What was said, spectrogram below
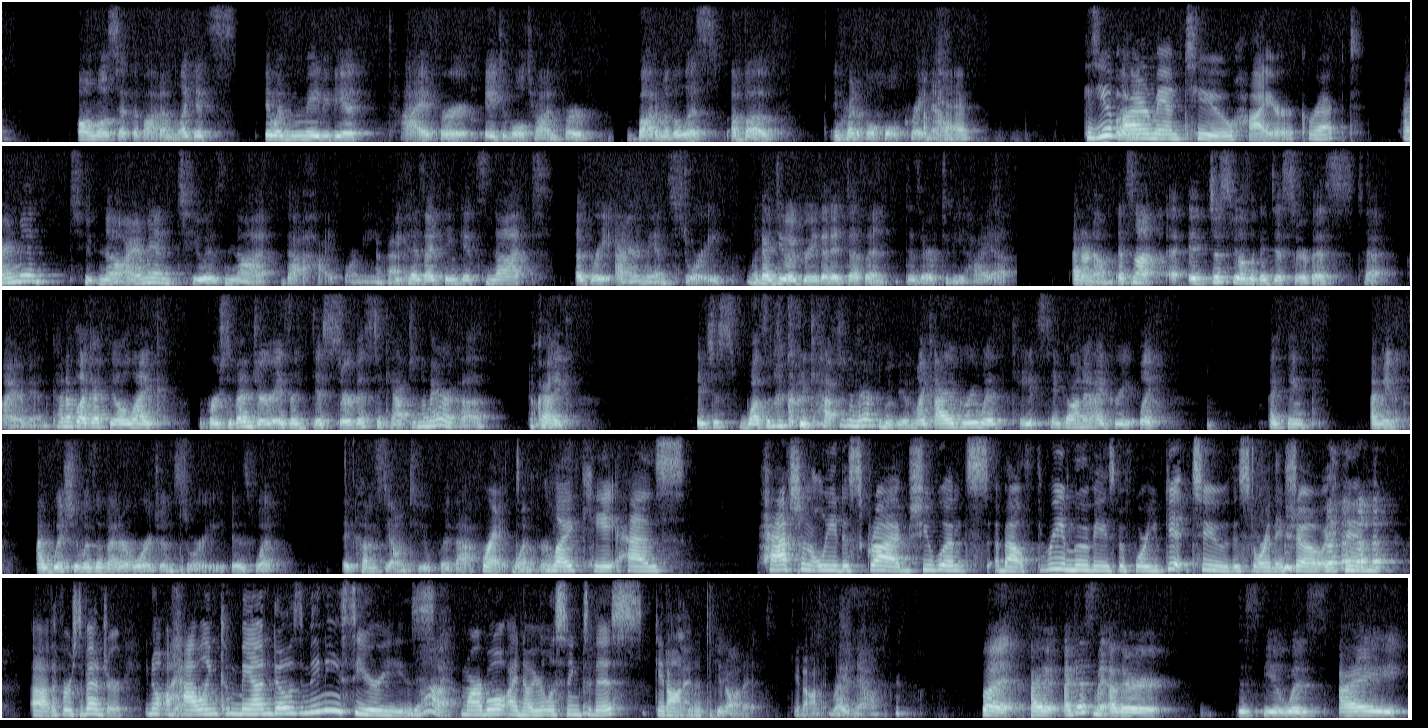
almost at the bottom. Like it's it would maybe be a tie for Age of Ultron for bottom of the list above Incredible Hulk right now. Because you have But Iron quite. Man 2 higher, correct? Iron Man two no, Iron Man two is not that high for me Okay. because I think it's not a great Iron Man story. Like I mm-hmm. do agree that it doesn't deserve to be high up. I don't know. It's not. It just feels like a disservice to Iron Man. Kind of like I feel like the first Avenger is a disservice to Captain America. Okay. Like it just wasn't a good Captain America movie. And like I agree with Kate's take on it. I agree like I think I mean, I wish it was a better origin story is what it comes down to for that Right. one for. Like Kate has passionately described, she wants about three movies before you get to the story they show in uh, the first Avenger. You know, a Howling Commandos miniseries. Yeah. Marvel, I know you're listening to this. Get on it. Get on it Get on it. right now. but I I guess my other dispute was I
